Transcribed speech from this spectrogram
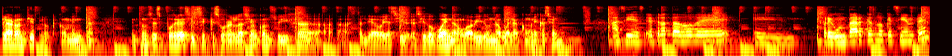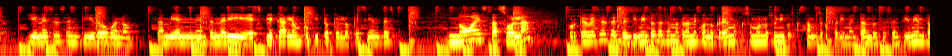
Claro, entiendo lo que comenta. Entonces, ¿podría decirse que su relación con su hija hasta el día de hoy ha sido, ha sido buena o ha habido una buena comunicación? Así es, he tratado de eh, preguntar qué es lo que siente y en ese sentido, bueno, también entender y explicarle un poquito que lo que sientes no está sola, porque a veces el sentimiento se hace más grande cuando creemos que somos los únicos que estamos experimentando ese sentimiento.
